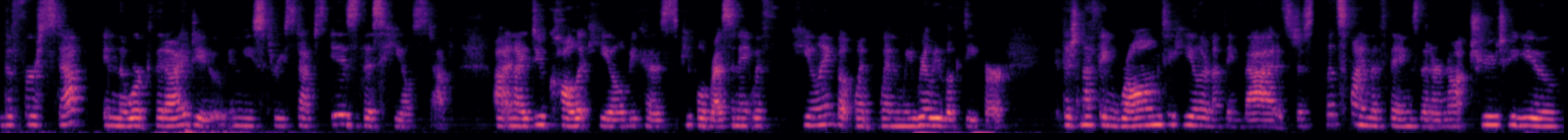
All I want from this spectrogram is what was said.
the first step in the work that I do in these three steps is this heal step. Uh, and I do call it heal because people resonate with healing, but when, when we really look deeper, there's nothing wrong to heal or nothing bad. It's just let's find the things that are not true to you.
